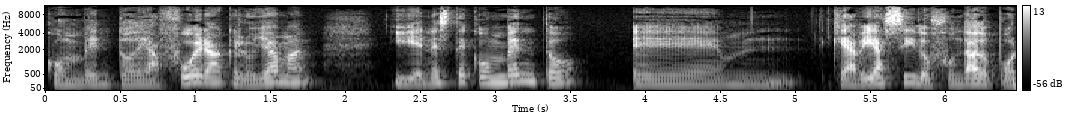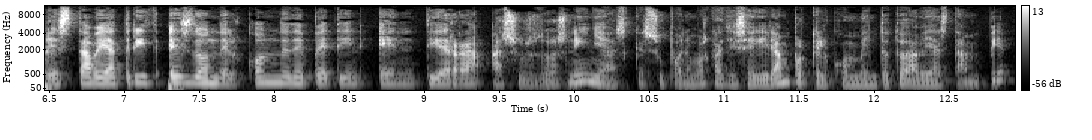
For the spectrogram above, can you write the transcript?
convento de afuera, que lo llaman, y en este convento, em, que había sido fundado por esta Beatriz, es donde el conde de Petín entierra a sus dos niñas, que suponemos que allí seguirán porque el convento todavía está en pie.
